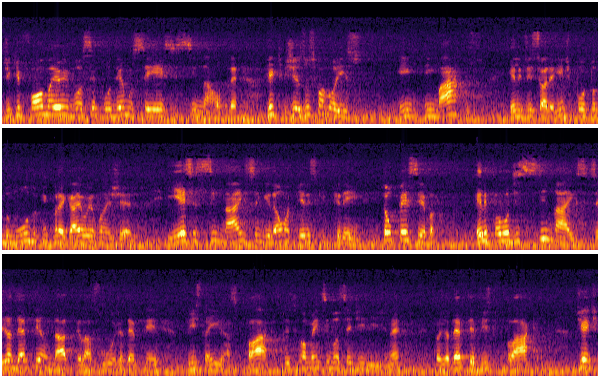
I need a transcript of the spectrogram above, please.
De que forma eu e você podemos ser esse sinal? Né? Jesus falou isso em, em Marcos. Ele disse: Olha, ide por todo mundo e pregai o evangelho. E esses sinais seguirão aqueles que creem. Então perceba, ele falou de sinais. Você já deve ter andado pelas ruas, já deve ter visto aí as placas, principalmente se você dirige, né? Então já deve ter visto placa. Gente,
